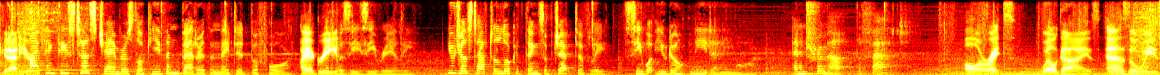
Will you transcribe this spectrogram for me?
Let's get out of here. I think these test chambers look even better than they did before. I agree. It was easy, really. You just have to look at things objectively, see what you don't need anymore, and trim out the fat. Alright. Well guys, as always,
